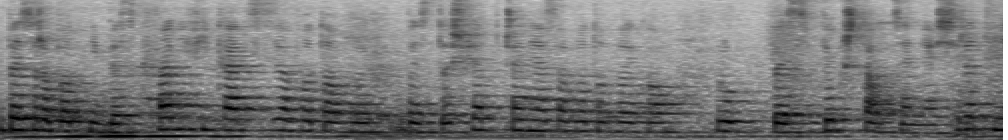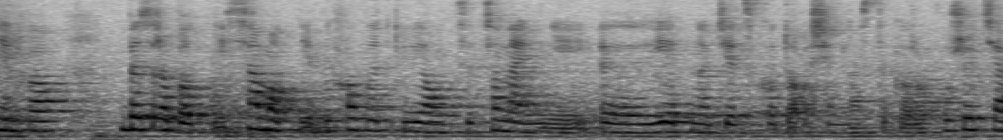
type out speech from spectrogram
bezrobotni bez kwalifikacji zawodowych, bez doświadczenia zawodowego lub bez wykształcenia średniego, bezrobotni samotnie wychowujący co najmniej y, jedno dziecko do 18 roku życia,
